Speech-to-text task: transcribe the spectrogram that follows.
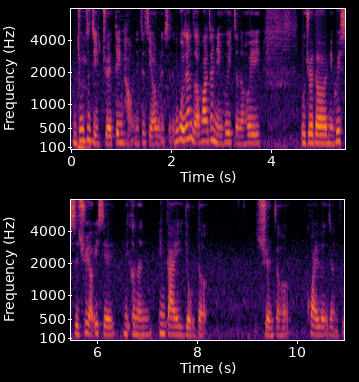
你就自己决定好你自己要认识的。如果这样子的话，这样你会真的会，我觉得你会失去了一些你可能应该有的选择和快乐，这样子。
